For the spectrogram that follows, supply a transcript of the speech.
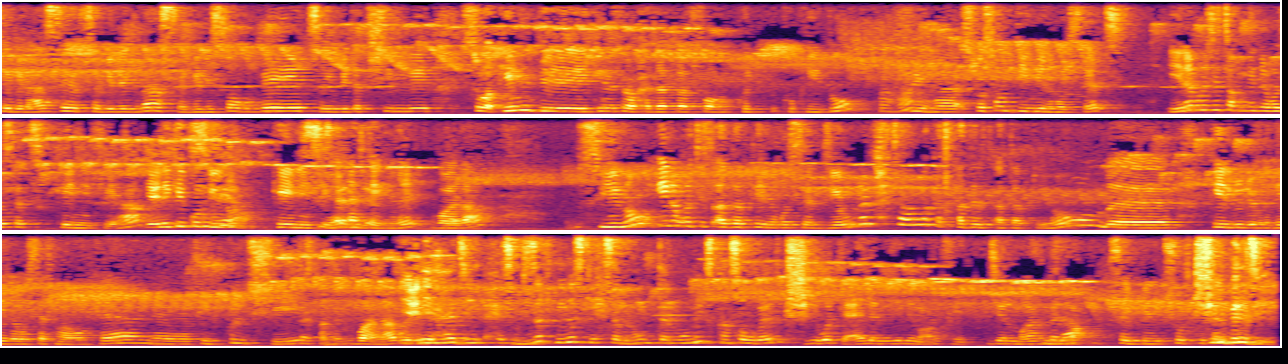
تسيبي العصير تصيبي les glaces تصيبي les sorbets تصيبي داكشي اللي سواء كاين كاينة فيها واحد ال plateforme كوكيدو. فيها 70000 recettes إلا بغيتي تاخدي les recettes كاينين فيها يعني كيكونوا فيها. كاينين فيها. intégrées voilà. sinon إلا بغيتي تادابتي les recettes ديالك حتى هما كتقدري تادابتيهم آه، كاين اللي بغى يدير recettes marocaines آه، فيه كلشي تقدر voilà يعني هذه حيت بزاف الناس كيحسب لهم الترموميكس كنصوبوا هذوك الشهيوات العالميه اللي معروفين ديال المغاربة لا صايبي شوف شي البلدي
